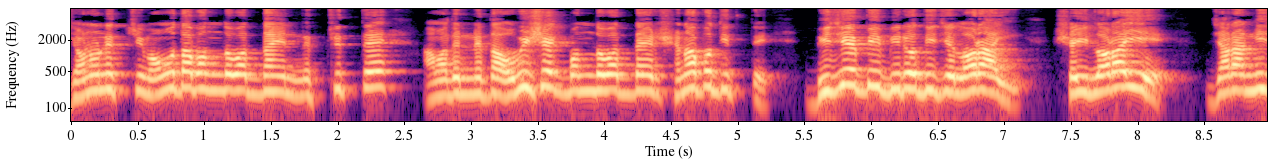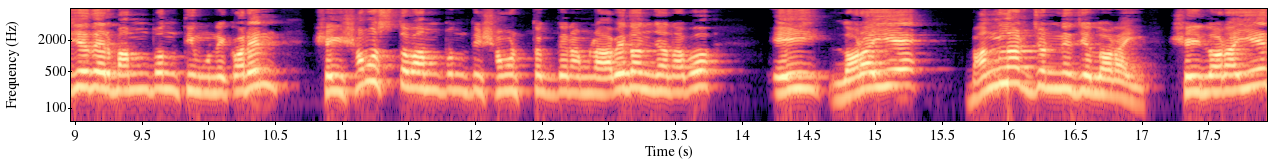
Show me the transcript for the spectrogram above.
জননেত্রী মমতা বন্দ্যোপাধ্যায়ের নেতৃত্বে, আমাদের নেতা অভিষেক বন্দ্যোপাধ্যায়ের সেনাপতিত্বে বিজেপি বিরোধী যে লড়াই, সেই লড়াইয়ে যারা নিজেদের বামপন্থী মনে করেন, সেই সমস্ত বামপন্থী সমর্থকদের আমরা আবেদন জানাব। এই লড়াইয়ে, বাংলার জন্য যে লড়াই, সেই লড়াইয়ে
